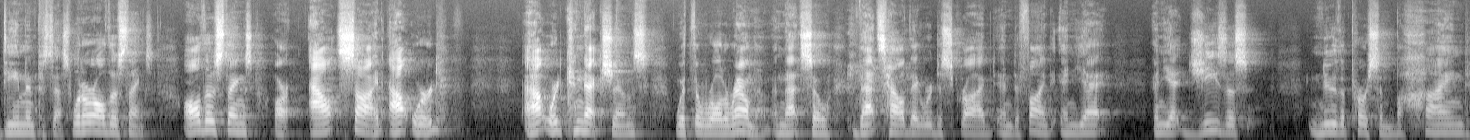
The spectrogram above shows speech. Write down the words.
demon possessed. What are all those things? All those things are outside, outward, outward connections with the world around them. And that's so that's how they were described and defined. And yet, and yet Jesus knew the person behind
